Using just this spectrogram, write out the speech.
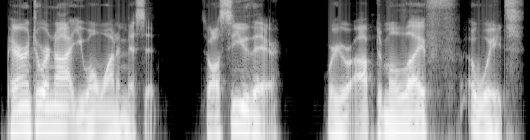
Parent or not, you won't want to miss it. So I'll see you there, where your optimal life awaits.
